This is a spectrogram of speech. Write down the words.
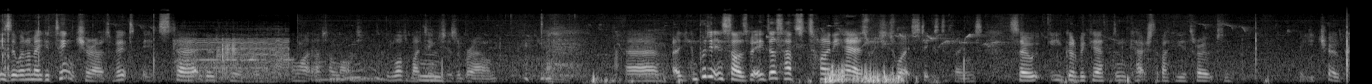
is that when I make a tincture out of it, it's uh, goes purple. Like that a lot. A lot of my tinctures are brown. Um, and you can put it in salads, but it does have tiny hairs, which is why it sticks to things. So you've got to be careful and catch the back of your throat and make you choke.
